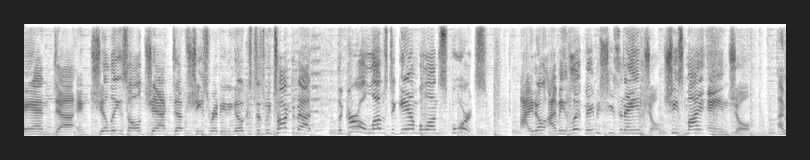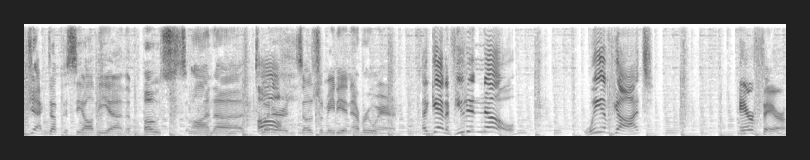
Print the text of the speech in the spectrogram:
And uh, and Jilly's all jacked up. She's ready to go because as we talked about, the girl loves to gamble on sports. I don't. I mean, maybe she's an angel. She's my angel. I'm jacked up to see all the uh, the posts on uh, Twitter Oh. and social media and everywhere. Again, if you didn't know, we have got airfare,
